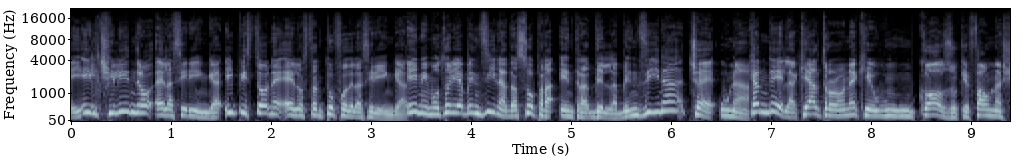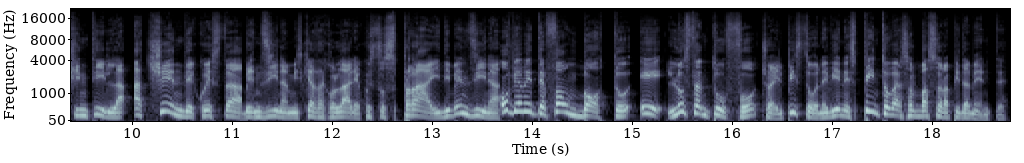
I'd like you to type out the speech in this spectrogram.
Il cilindro è la siringa, il pistone è lo stantuffo della siringa. E nei motori a benzina da sopra entra della benzina, c'è una candela che altro non è che un coso che fa una scintilla, accende questa benzina mischiata con l'aria, questo spray di benzina, ovviamente fa un botto e lo stantuffo, cioè il pistone, viene spinto verso il basso rapidamente,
